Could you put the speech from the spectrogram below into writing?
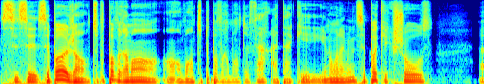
c'est- pas genre, tu peux pas vraiment, en vente, tu peux pas vraiment te faire attaquer, you know what I mean? C'est pas quelque chose, euh,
